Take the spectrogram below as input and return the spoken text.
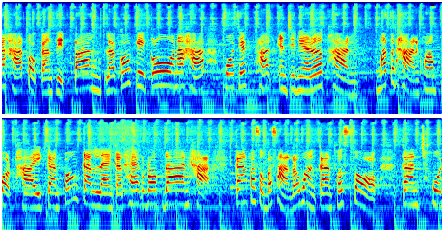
นะคะ ต่อการติดตั้ง แล้วก็เกโกนะคะ Project Plus Engineer ผ่านมาตรฐานความปลอดภัย การป้องกันแรงกระแทกรอบด้านค่ะ การผสมผสานระหว่างการทดสอบ การชน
